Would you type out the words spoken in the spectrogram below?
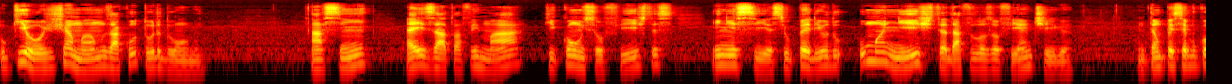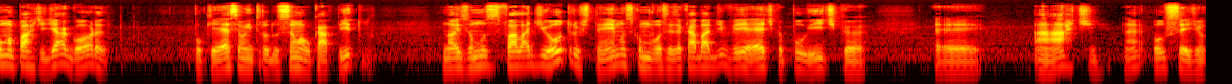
o que hoje chamamos a cultura do homem. Assim, é exato afirmar que com os sofistas inicia-se o período humanista da filosofia antiga. Então percebo como a partir de agora, porque essa é uma introdução ao capítulo, nós vamos falar de outros temas, como vocês acabaram de ver, ética, política, é, a arte, né? ou seja,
